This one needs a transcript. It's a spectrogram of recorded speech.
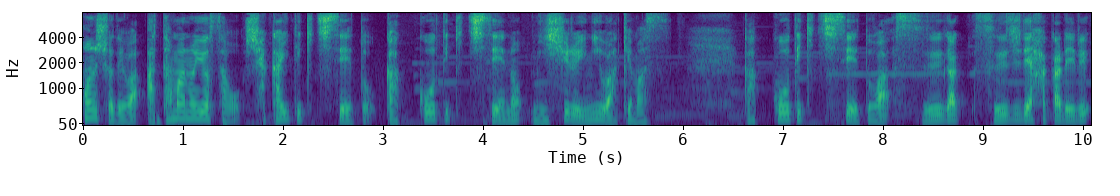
本書では頭の良さを社会的知性と学校的知性の2種類に分けます。学校的知性とは数学数字で測れる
